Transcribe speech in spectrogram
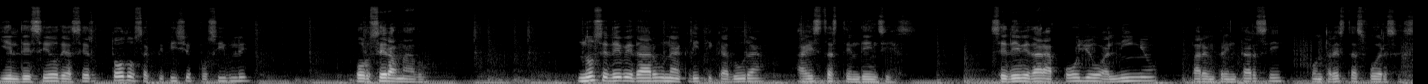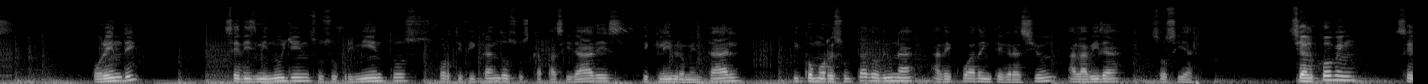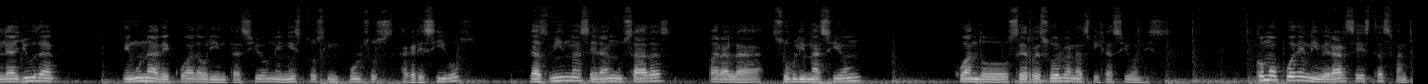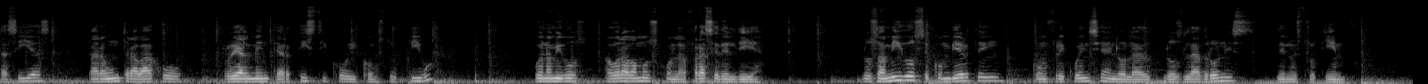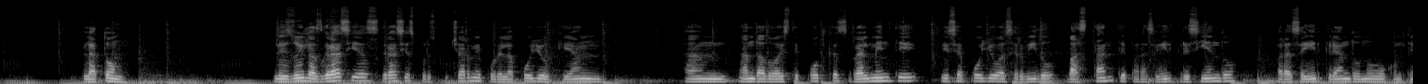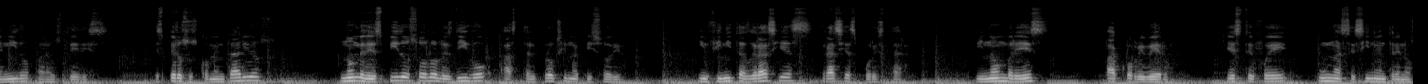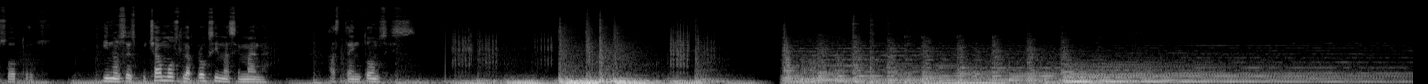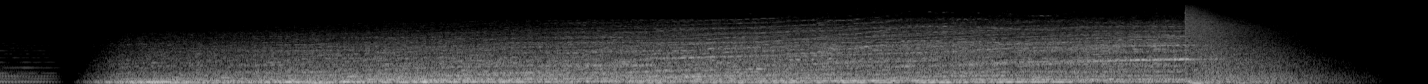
y el deseo de hacer todo sacrificio posible por ser amado. No se debe dar una crítica dura a estas tendencias. Se debe dar apoyo al niño para enfrentarse contra estas fuerzas. Por ende, se disminuyen sus sufrimientos, fortificando sus capacidades, equilibrio mental y como resultado de una adecuada integración a la vida social. Si al joven se le ayuda en una adecuada orientación en estos impulsos agresivos, las mismas serán usadas para la sublimación cuando se resuelvan las fijaciones. ¿Cómo pueden liberarse estas fantasías para un trabajo realmente artístico y constructivo? Bueno amigos, ahora vamos con la frase del día. Los amigos se convierten con frecuencia en los ladrones de nuestro tiempo. Platón. Les doy las gracias, gracias por escucharme, por el apoyo que han han, dado a este podcast. Realmente ese apoyo ha servido bastante para seguir creciendo, para seguir creando nuevo contenido para ustedes. Espero sus comentarios. No me despido, solo les digo hasta el próximo episodio. Infinitas gracias, gracias por estar. Mi nombre es Paco Rivero. Este fue un asesino entre nosotros. Y nos escuchamos la próxima semana. Hasta entonces.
